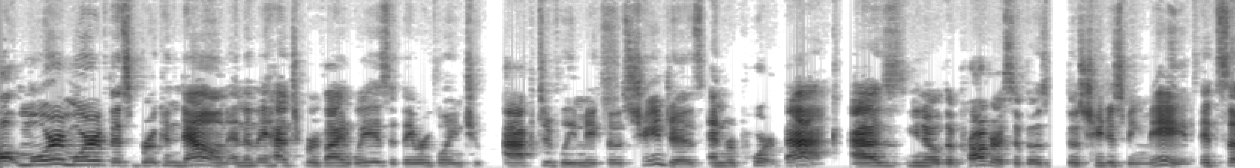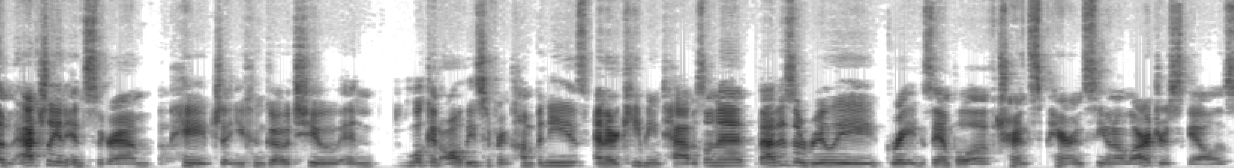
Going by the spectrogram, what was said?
all, more and more of this broken down and then they had to provide ways that they were going to actively make those changes and report back as you know the progress of those those changes being made it's um, actually an instagram page that you can go to and look at all these different companies and they're keeping tabs on it that is a really great example of transparency on a larger scale is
